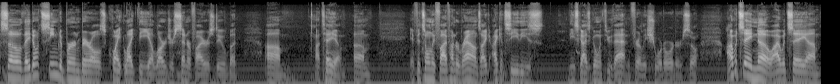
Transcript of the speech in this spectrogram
So they don't seem to burn barrels quite like the uh, larger center fires do, but um, I'll tell you, um, if it's only 500 rounds, I, I can see these these guys going through that in fairly short order. So I would say no. I would say um,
